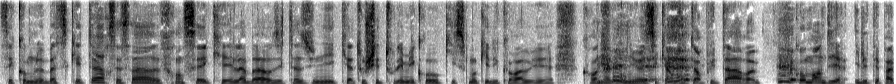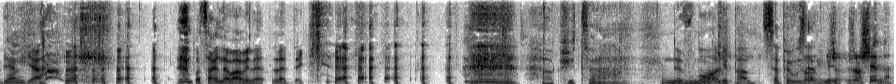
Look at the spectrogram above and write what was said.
C'est comme le basketteur, c'est ça, euh, français qui est là-bas aux États-Unis, qui a touché tous les micros, qui se moquait du coronavirus, coronavirus, et c'est 48 heures plus tard, euh, comment dire, il était pas bien le gars. bon, ça n'a rien à voir avec la, la tech. oh putain. Ne vous Bon, moquez je- pas, ça peut vous arriver. J'enchaîne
